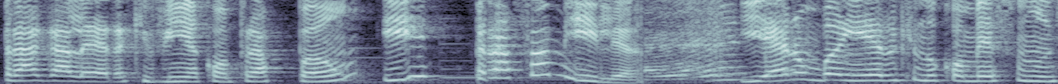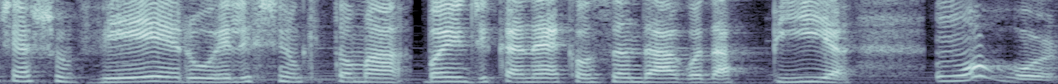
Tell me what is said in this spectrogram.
para a galera que vinha comprar pão e para a família. E era um banheiro que no começo não tinha chuveiro, eles tinham que tomar banho de caneca usando a água da pia. Um horror.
